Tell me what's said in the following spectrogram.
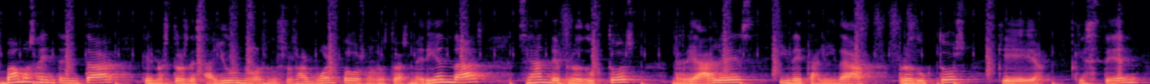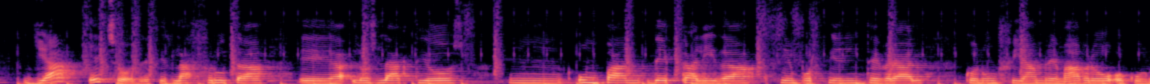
vamos a intentar que nuestros desayunos, nuestros almuerzos o nuestras meriendas sean de productos reales y de calidad, productos que, estén ya hechos, es decir, la fruta, eh, los lácteos, mm, un pan de calidad 100% integral, con un fiambre magro o con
